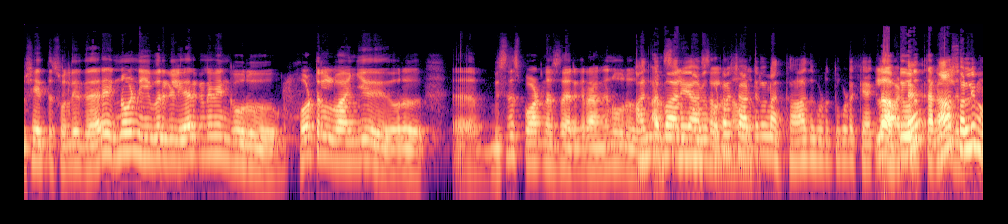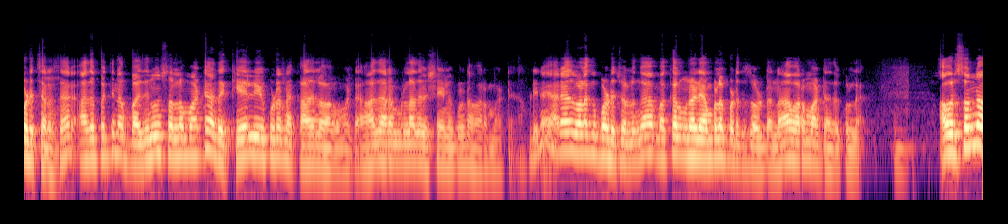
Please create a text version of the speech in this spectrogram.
விஷயத்த சொல்லியிருக்காரு இன்னொன்னு இவர்கள் ஏற்கனவே இங்க ஒரு ஹோட்டல் வாங்கி ஒரு பிசினஸ் பார்ட்னர்ஸா இருக்கிறாங்கன்னு ஒரு அந்த மாதிரியான குற்றச்சாட்டுகள் நான் காது கொடுத்து கூட கேட்க இல்ல, அப்படி ஒரு மாட்டேன். தகவல் நான் சொல்லி முடிச்சிடறேன் சார். அதை பத்தி நான் பதிலும் சொல்ல மாட்டேன். அந்த கேள்வியை கூட நான் காதுல வாங்க மாட்டேன். ஆதாரம் இல்லாத விஷயங்களுக்கு கூட நான் வரமாட்டேன். அப்படின்னா யாராவது வழக்கு போட சொல்லுங்க. மக்கள் முன்னாடி அம்பலப்படுத்த சொல்லிட்டேன். நான் வரமாட்டேன் அதுக்குள்ள. அவர் சொன்ன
